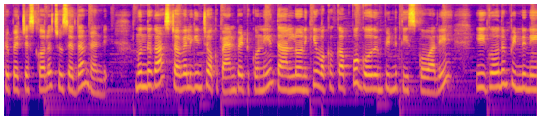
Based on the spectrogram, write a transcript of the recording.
ప్రిపేర్ చేసుకోవాలో చూసేద్దాం రండి. ముందుగా స్టవ్ వెలిగించి ఒక ప్యాన్ పెట్టుకొని దానిలోనికి ఒక కప్పు గోధుమ పిండి తీసుకోవాలి. ఈ గోధుమ పిండిని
